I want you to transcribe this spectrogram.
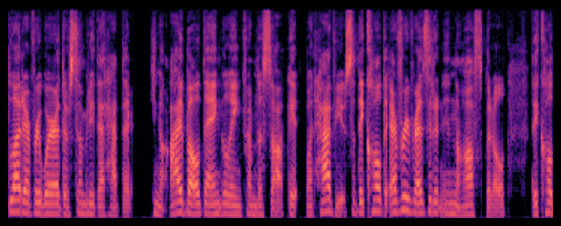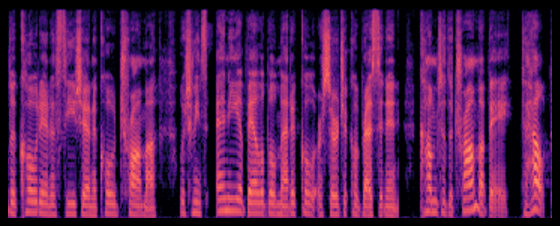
blood everywhere. There's somebody that had their, you know, eyeball dangling from the socket, what have you. So they called every resident in the hospital. They called a code anesthesia and a code trauma, which means any available medical or surgical resident come to the trauma bay to help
